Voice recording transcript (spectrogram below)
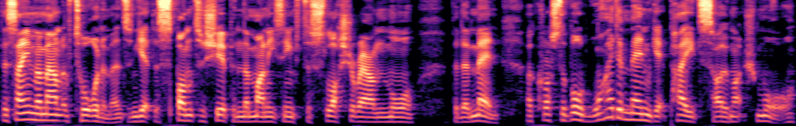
the same amount of tournaments, and yet the sponsorship and the money seems to slosh around more for the men across the board. Why do men get paid so much more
